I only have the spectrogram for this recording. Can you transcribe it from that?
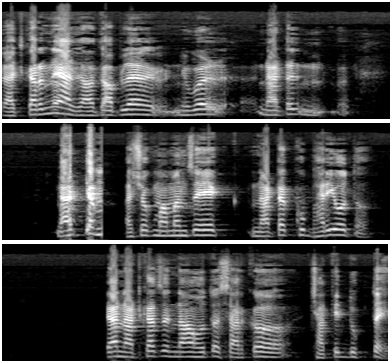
राजकारण नाही आज. आता आपलं निव्वळ नाटक नाट्य अशोक मामांचं एक नाटक खूप भारी होतं. त्या नाटकाचं नाव होतं सारखं छातीत दुखतंय.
